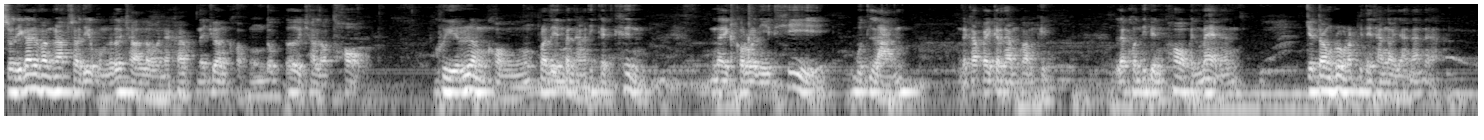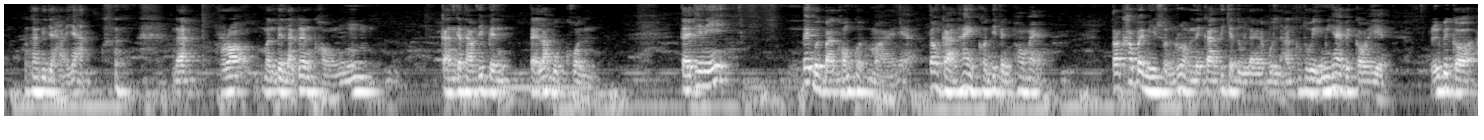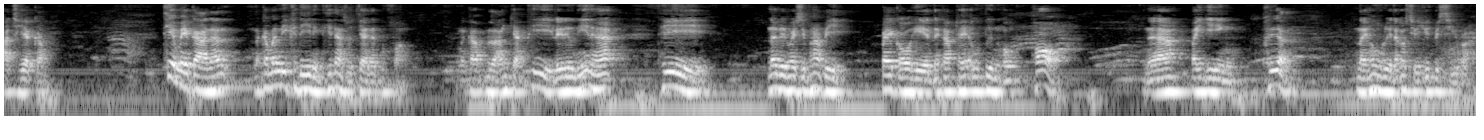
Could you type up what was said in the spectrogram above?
สวัสดีครับท่านฟังครับ สวัสดีผมดรชาโลนะครับ ในช่วงของดรชาโลทอคุยเรื่องของประเด็นปัญหาที่เกิดขึ้น ในกรณีที่บุตรหลานนะครับไปกระทำความผิด และคนที่เป็นพ่อเป็นแม่นั้น จะต้องร่วมรับผิดในทางอาญานั้นนะค่อนข้างที่จะหายากนะเพราะมันเป็นหลักเรื่องของการกระทำที่เป็นแต่ละบุคคล แต่ทีนี้ ด้วยบทบาทของกฎหมายเนี่ยต้องการให้คนที่เป็นพ่อแม่ ต้องเข้าไปมีส่วนร่วมในการที่จะดูแลบุตรหลานของตัวเองไม่ให้ไปก่อเหตุ หรือไปก่ออาชญากรรม ที่อเมริกานั้นนะครับมันมีคดีหนึ่งที่น่าสนใจนะผู้ฟังนะครับหลังจากที่เร็วๆนี้นะฮะที่นักเรียนวัย15 ปี ไปก่อเหตุนะครับใช้อาวุธปืนของพ่อนะฮะไปยิงเพื่อนในห้องเรียนแล้วก็เสียชีวิตไปสี่ราย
